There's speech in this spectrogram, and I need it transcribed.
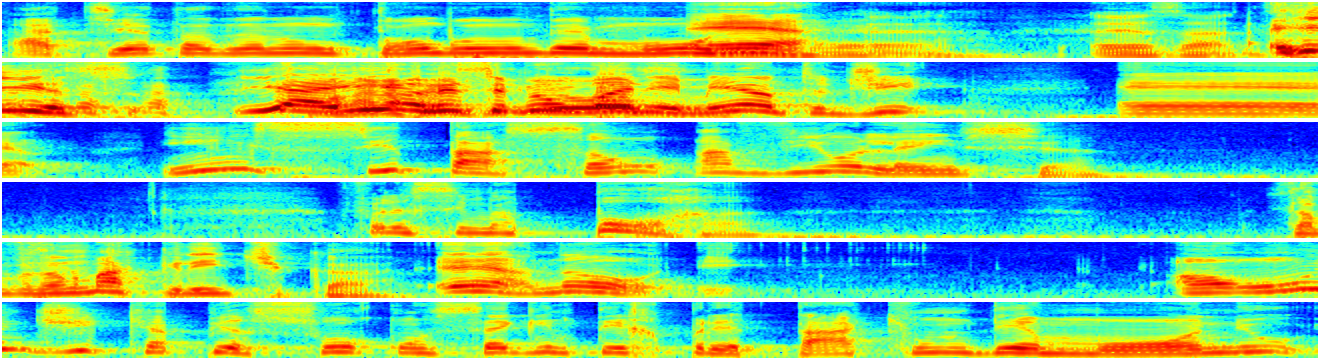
a tia tá dando um tombo no demônio, É. velho. É, exato. Isso. E aí eu recebi um banimento de é, incitação à violência. Falei assim, mas porra, Você tá fazendo uma crítica. é, não. e- aonde que a pessoa consegue interpretar que um demônio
